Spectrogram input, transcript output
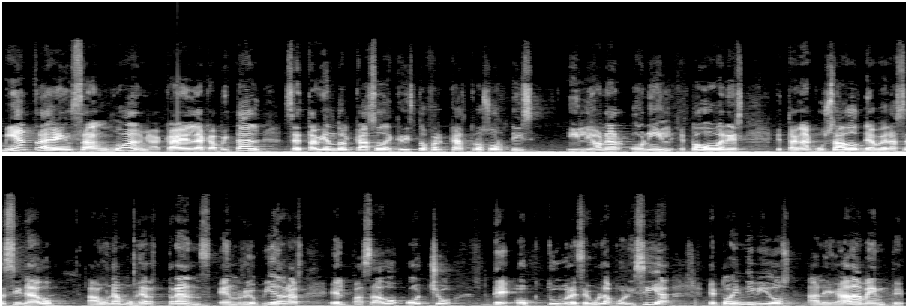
Mientras en San Juan, acá en la capital, se está viendo el caso de Christopher Castro Ortiz y Leonard O'Neill. Estos jóvenes están acusados de haber asesinado a una mujer trans en Río Piedras el pasado 8 de octubre. Según la policía, estos individuos alegadamente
